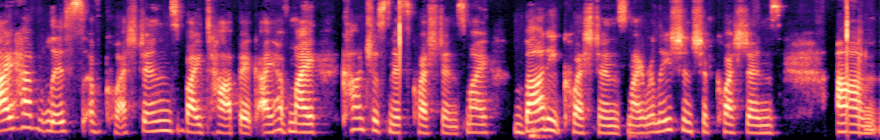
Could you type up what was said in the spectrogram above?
I have lists of questions by topic. I have my consciousness questions, my body questions, my relationship questions. Um,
